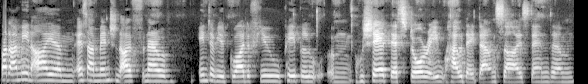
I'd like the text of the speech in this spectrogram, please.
But i mean i um, as i mentioned i've now interviewed quite a few people who, um, who shared their story how they downsized and um,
